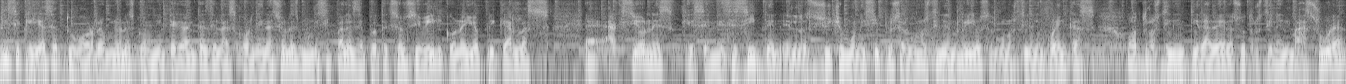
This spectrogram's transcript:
Dice que ya se tuvo reuniones con integrantes de las coordinaciones municipales de protección civil y con ello aplicar las eh, acciones que se necesiten en los 18 municipios. Algunos tienen ríos, algunos tienen cuencas, otros tienen tiraderos, otros tienen basura.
